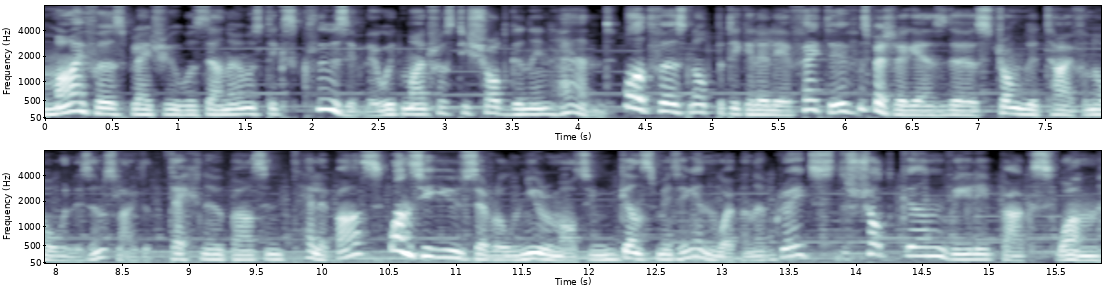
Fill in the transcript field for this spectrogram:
My first playthrough was done almost exclusively with my trusty shotgun in hand. While at first not particularly effective, especially against the stronger Typhon organisms like the Technopaths and Telepaths, once you use several neuromods in gunsmithing and weapon upgrades, the shotgun really packs one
